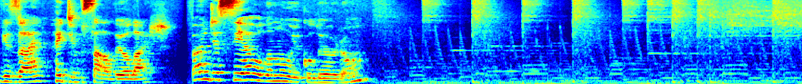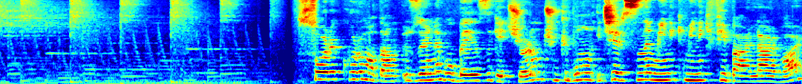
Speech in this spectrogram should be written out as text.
güzel hacim sağlıyorlar. Önce siyah olanı uyguluyorum. Sonra kurumadan üzerine bu beyazı geçiyorum. Çünkü bunun içerisinde minik minik fiberler var.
